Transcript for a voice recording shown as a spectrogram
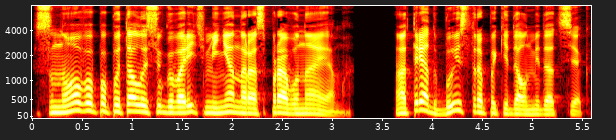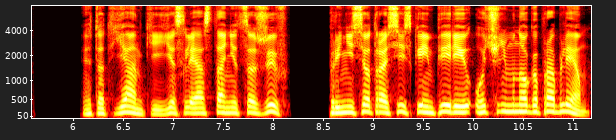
Снова попыталась уговорить меня на расправу на Эма. Отряд быстро покидал медотсек. «Этот Янки, если останется жив, принесет Российской империи очень много проблем.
